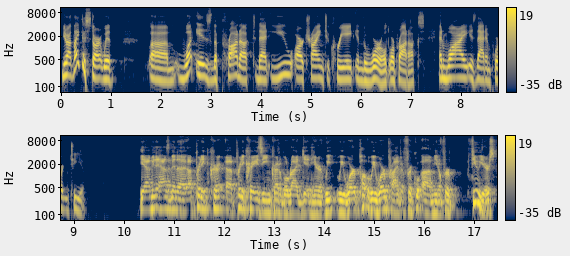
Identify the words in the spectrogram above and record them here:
You know, I'd like to start with um, what is the product that you are trying to create in the world or products, and why is that important to you? Yeah, I mean, it has been a, a pretty a pretty crazy, incredible ride getting here. We we were we were private for um, you know for a few years,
